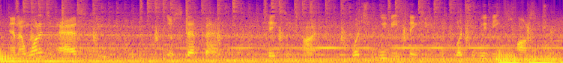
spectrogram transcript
And I wanted to ask you, you know, step back, take some time. What should we be thinking? What should we be concentrating?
